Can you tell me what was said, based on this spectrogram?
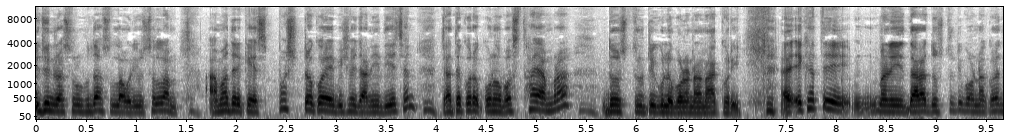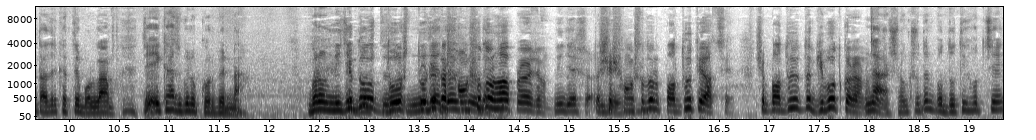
এই জন্য রাসুল হুদা সাল্লাহ আলী সাল্লাম আমাদেরকে স্পষ্ট করে এই বিষয় জানিয়ে দিয়েছেন, যাতে করে কোনো অবস্থায় আমরা দোষ ত্রুটিগুলো বর্ণনা না করি। এক্ষেত্রে মানে যারা দোষ ত্রুটি বর্ণনা করেন, তাদের ক্ষেত্রে বললাম যে, এই কাজগুলো করবেন না। বরং কিন্তু দোষ- সংশোধন হওয়া প্রয়োজন। সে সংশোধন পদ্ধতি আছে। সে পদ্ধতি তো গিবোধ করা না সংশোধন পদ্ধতি হচ্ছে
